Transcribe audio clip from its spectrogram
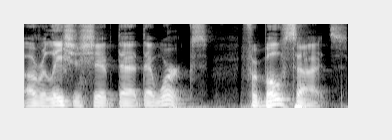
a relationship that that works for both sides.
